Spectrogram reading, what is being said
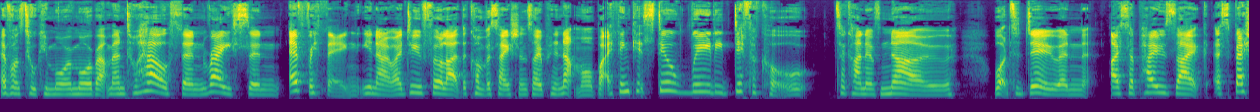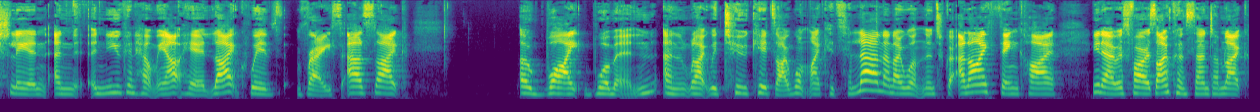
everyone's talking more and more about mental health and race and everything. You know, I do feel like the conversation's opening up more, but I think it's still really difficult to kind of know what to do. And I suppose like especially and and and you can help me out here, like with race, as like a white woman and like with two kids, I want my kids to learn and I want them to grow. And I think I you know, as far as I'm concerned, I'm like,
